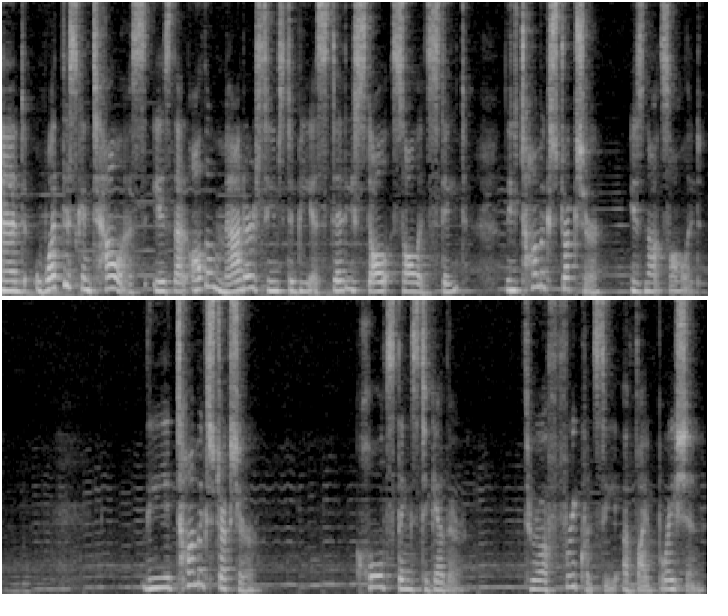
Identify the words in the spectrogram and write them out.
And what this can tell us is that although matter seems to be a steady solid state, the atomic structure is not solid. The atomic structure holds things together through a frequency of vibration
